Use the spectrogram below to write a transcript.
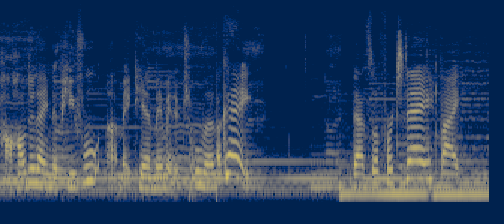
好好对待你的皮肤啊，每天美美的出门。Okay, that's all for today. Bye.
